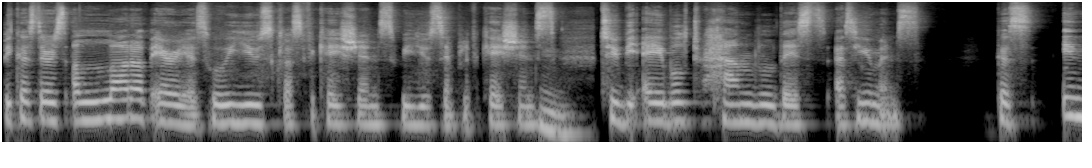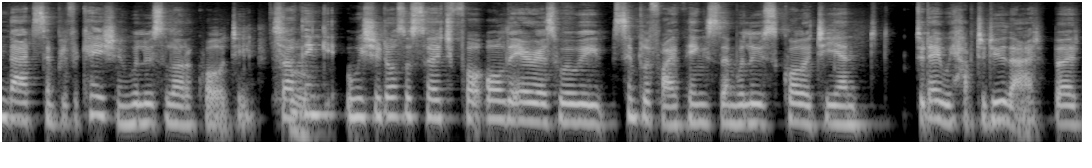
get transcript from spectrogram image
because there's a lot of areas where we use classifications, we use simplifications mm. to be able to handle this as humans. Because in that simplification, we lose a lot of quality. So True. I think we should also search for all the areas where we simplify things and we lose quality. And today we have to do that. But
